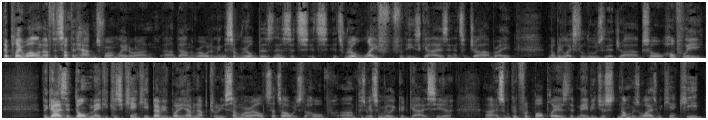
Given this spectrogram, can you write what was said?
That play well enough that something happens for them later on uh, down the road. I mean, this is a real business. It's it's it's real life for these guys, and it's a job, right? Nobody likes to lose their job. So hopefully, the guys that don't make it, because you can't keep everybody, have an opportunity somewhere else. That's always the hope. Because we got some really good guys here, uh, and some good football players that maybe just numbers wise we can't keep.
